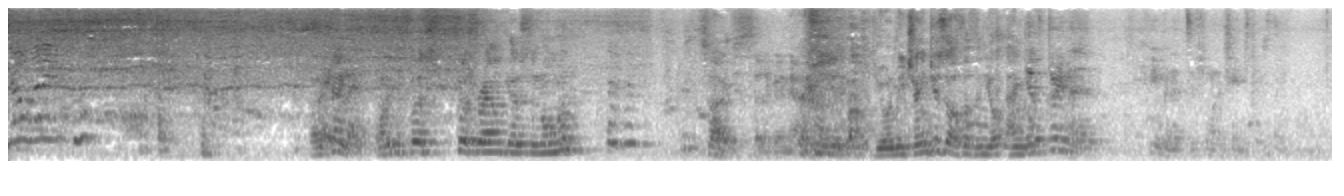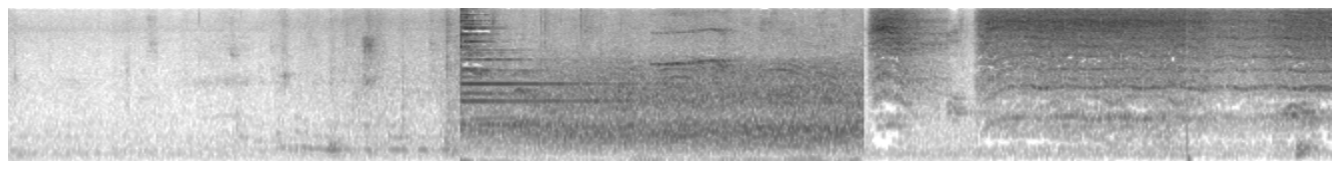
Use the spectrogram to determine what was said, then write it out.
No, let. Okay, I think the first first round goes to Norman. So, So they're going now. do you want to any changes other than your angle? You angle? have three minutes, few minutes if you want to change things.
